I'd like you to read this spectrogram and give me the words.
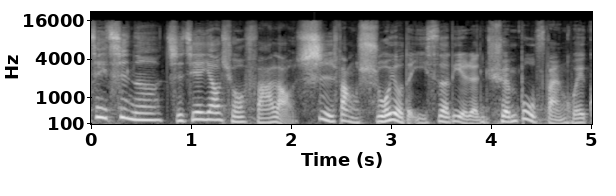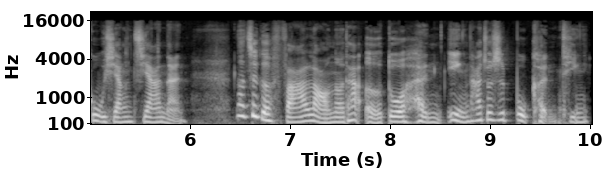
这次呢，直接要求法老释放所有的以色列人，全部返回故乡迦南。那这个法老呢，他耳朵很硬，他就是不肯听。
